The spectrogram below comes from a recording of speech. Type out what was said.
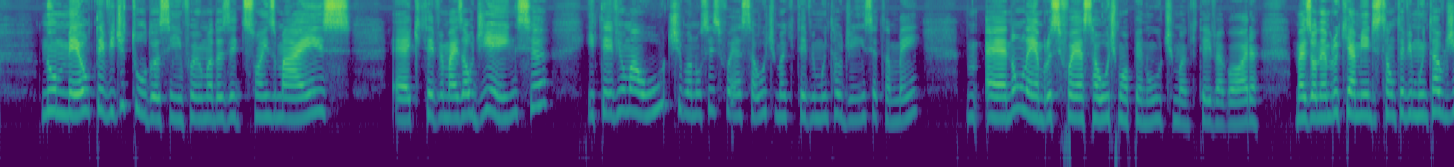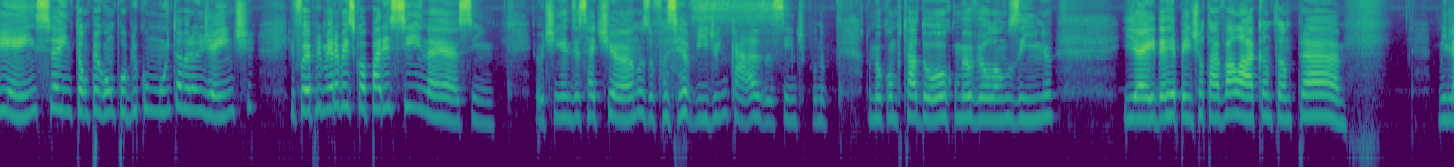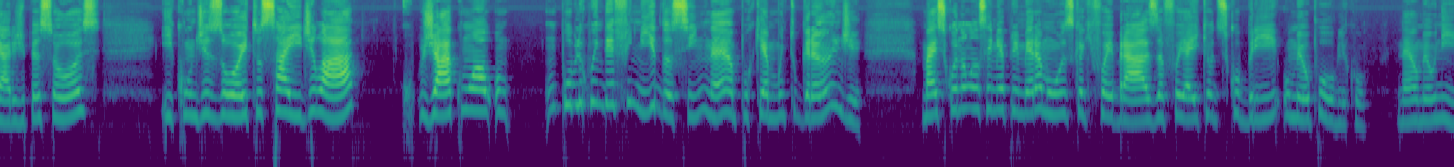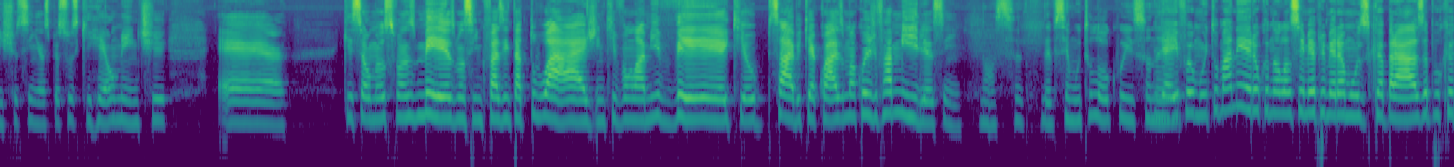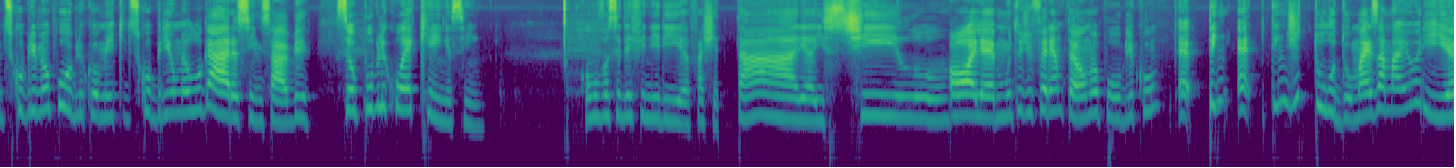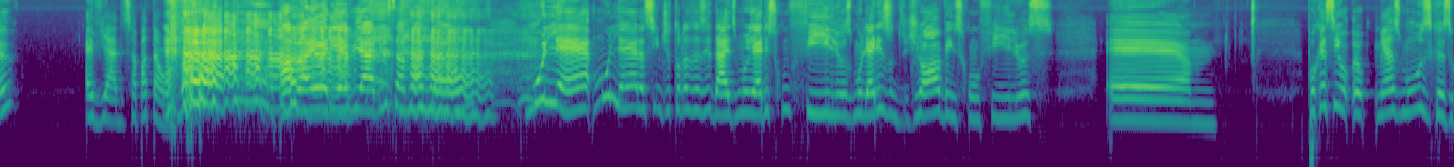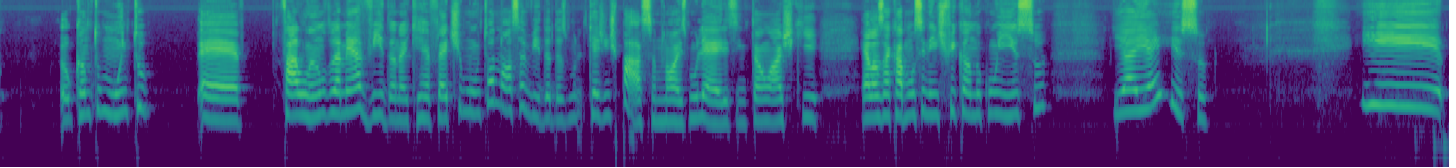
No meu, teve de tudo, assim. Foi uma das edições mais. é, que teve mais audiência. E teve uma última, não sei se foi essa última que teve muita audiência também. É, não lembro se foi essa última ou penúltima que teve agora. Mas eu lembro que a minha edição teve muita audiência, então pegou um público muito abrangente. E foi a primeira vez que eu apareci, né? Assim, eu tinha 17 anos, eu fazia vídeo em casa, assim, tipo, no, no meu computador, com meu violãozinho. E aí, de repente, eu tava lá cantando pra milhares de pessoas. E com 18, saí de lá já com al- um, um público indefinido, assim, né? Porque é muito grande. Mas quando eu lancei minha primeira música, que foi Brasa, foi aí que eu descobri o meu público, né? O meu nicho, assim, as pessoas que realmente é, que são meus fãs mesmo, assim, que fazem tatuagem, que vão lá me ver, que eu, sabe, que é quase uma coisa de família, assim. Nossa, deve ser muito louco isso, né? E aí foi muito maneiro quando eu lancei minha primeira música, Brasa, porque eu descobri meu público, eu meio que descobri o meu lugar, assim, sabe? Seu público é quem, assim? Como você definiria? Faixa etária, estilo? Olha, é muito diferentão meu público. É, tem, é, tem de tudo, mas a maioria é viado e sapatão. a maioria é viado e sapatão. Mulher, mulher, assim, de todas as idades. Mulheres com filhos, mulheres jovens com filhos. É, Porque, assim, eu- minhas músicas, eu, eu canto muito é, falando da minha vida, né? Que reflete muito a nossa vida, das, que a gente passa, nós mulheres. Então, acho que elas acabam se identificando com isso. E aí é isso. E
